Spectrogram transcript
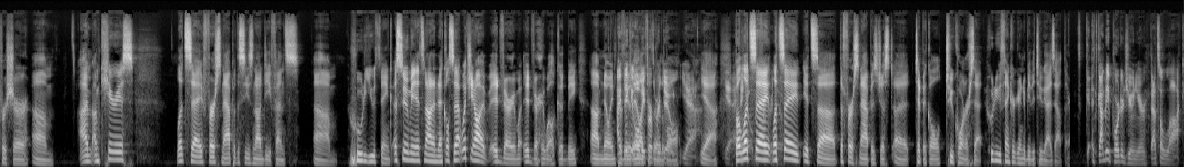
for sure. Um, I'm I'm curious. Let's say first snap of the season on defense. Um, who do you think? Assuming it's not a nickel set, which you know it, it very it very well could be. Um, knowing Purdue, I think it they will like be for to throw Purdue. the ball. Yeah, yeah, yeah. But let's say let's say it's uh the first snap is just a typical two corner set. Who do you think are going to be the two guys out there? It's got to be Porter Jr. That's a lock.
